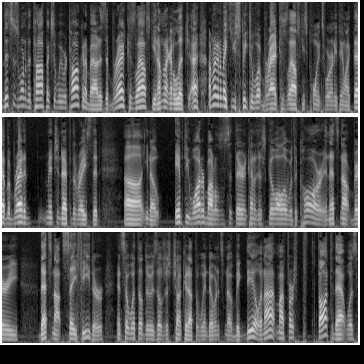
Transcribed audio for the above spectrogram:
this is one of the topics that we were talking about. Is that Brad Keselowski? And I'm not going to let you. I, I'm not going to make you speak to what Brad Keselowski's points were or anything like that. But Brad had mentioned after the race that, uh, you know, empty water bottles will sit there and kind of just go all over the car, and that's not very. That's not safe either. And so what they'll do is they'll just chunk it out the window, and it's no big deal. And I, my first thought to that was,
